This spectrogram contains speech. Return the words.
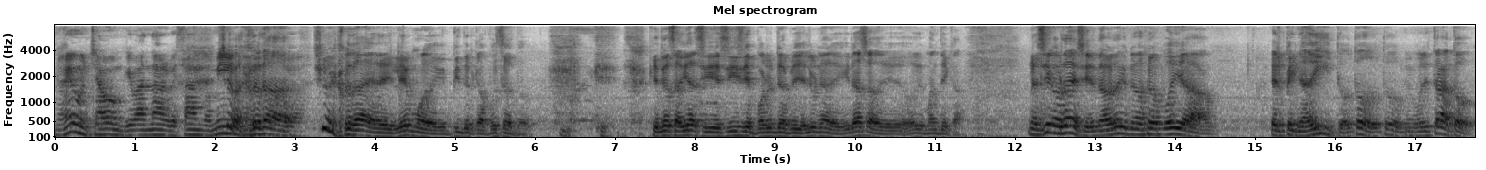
no es un chabón que va a andar besando Yo minas, me acordaba, yo me acordaba del emo de Peter Capusotto. Que, que no sabía si decirse por una medialuna de grasa o de, o de manteca. Me hacía acordar de ese, la verdad que no, no podía. El peinadito, todo, todo, me molestaba todo.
